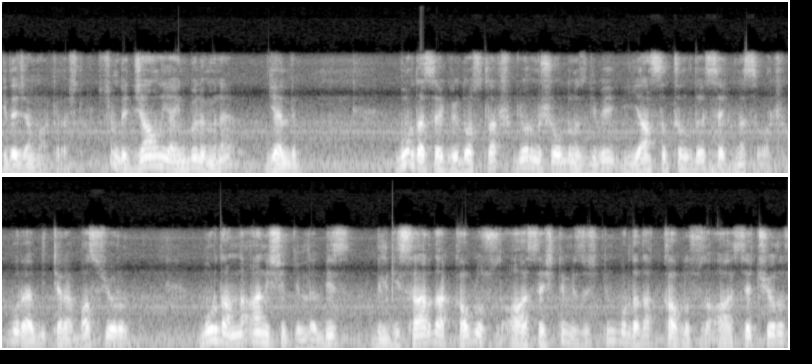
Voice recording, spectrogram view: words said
gideceğim arkadaşlar. Şimdi canlı yayın bölümüne geldim. Burada sevgili dostlar görmüş olduğunuz gibi yansıtıldığı sekmesi var. Buraya bir kere basıyorum. Buradan da aynı şekilde biz bilgisayarda kablosuz ağ seçtiğimiz için burada da kablosuz ağ seçiyoruz.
